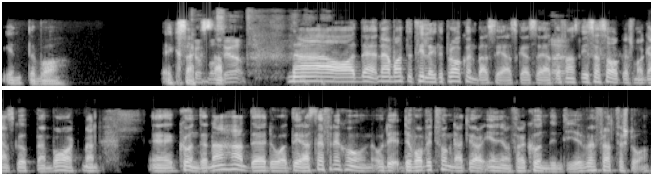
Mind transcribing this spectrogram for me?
inte var exakt samma. Nej, den var inte tillräckligt bra kundbaserad ska jag säga. Det fanns vissa saker som var ganska uppenbart men eh, kunderna hade då deras definition och det, det var vi tvungna att göra, genomföra kundintervjuer för att förstå.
